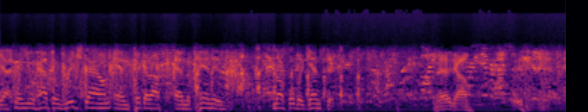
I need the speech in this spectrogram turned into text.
Yes. When you have to reach down and pick it up, and the pin is nestled against it. There you go.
